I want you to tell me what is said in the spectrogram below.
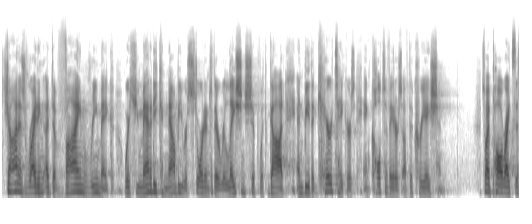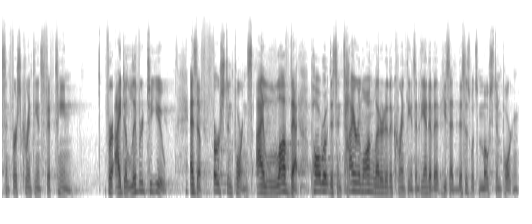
John is writing a divine remake where humanity can now be restored into their relationship with God and be the caretakers and cultivators of the creation. That's why Paul writes this in 1 Corinthians 15. For I delivered to you as of first importance. I love that. Paul wrote this entire long letter to the Corinthians, and at the end of it, he said, This is what's most important.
